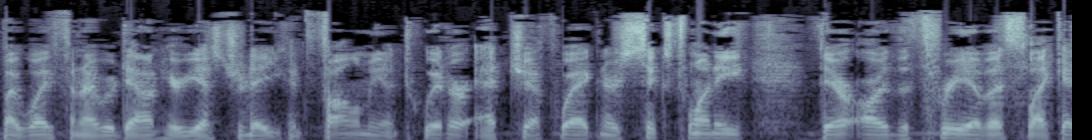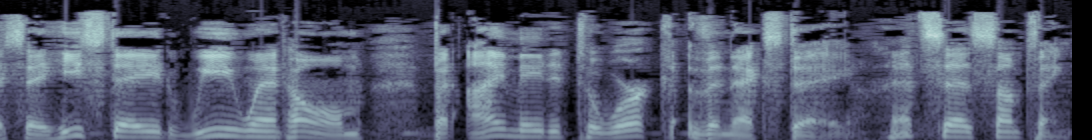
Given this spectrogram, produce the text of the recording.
My wife and I were down here yesterday. You can follow me on Twitter at Jeff Wagner 620. There are the three of us. Like I say, he stayed, we went home, but I made it to work the next day. That says something.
